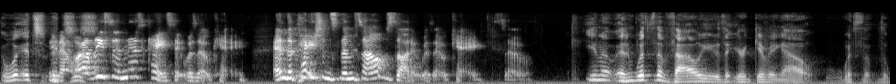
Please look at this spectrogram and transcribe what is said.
well, it's you it's know, at least in this case, it was okay, and the patients themselves thought it was okay. So, you know, and with the value that you're giving out with the, the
